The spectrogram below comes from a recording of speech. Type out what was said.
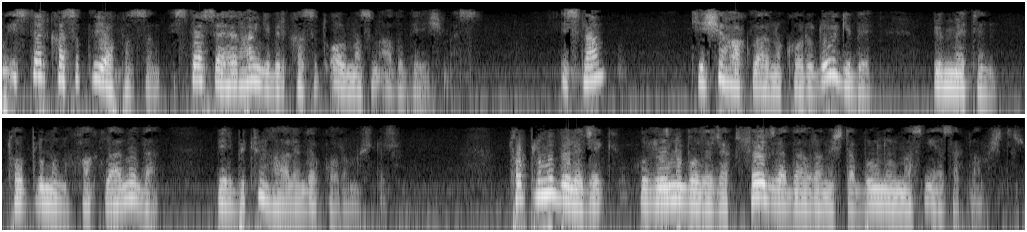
Bu ister kasıtlı yapılsın, isterse herhangi bir kasıt olmasın adı değişmez. İslam kişi haklarını koruduğu gibi ümmetin, toplumun haklarını da bir bütün halinde korumuştur. Toplumu bölecek, huzurunu bozacak söz ve davranışta bulunulmasını yasaklamıştır.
